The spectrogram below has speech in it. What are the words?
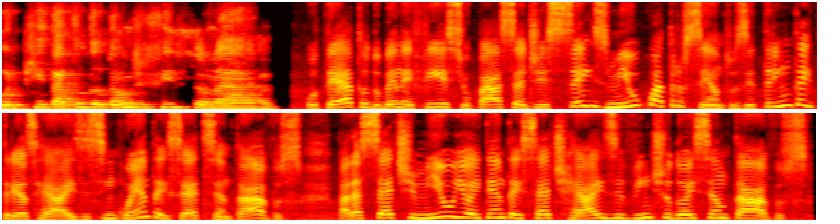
porque está tudo tão difícil, né? O teto do benefício passa de R$ 6.433,57 para R$ 7.087,22,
